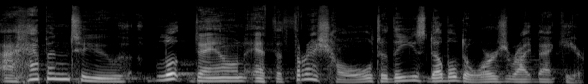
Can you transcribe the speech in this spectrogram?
I happened to look down at the threshold to these double doors right back here.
